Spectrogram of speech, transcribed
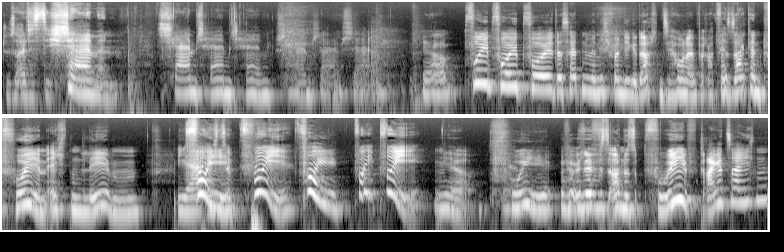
Du solltest dich schämen. Scham, scham, scham. Schäm, schäm, schäm. Ja, pfui, pfui, pfui, das hätten wir nicht von dir gedacht. Und sie hauen einfach ab. Wer sagt denn pfui im echten Leben? Ja, Pfui. so, pfui, Pfui. pfui, pfui. Ja, pfui. Liv ist auch nur so, pfui, Fragezeichen,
